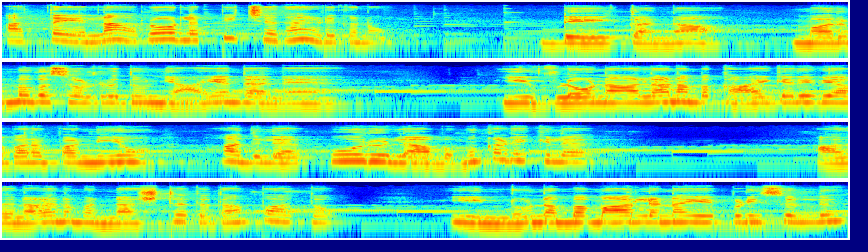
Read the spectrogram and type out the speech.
அத்தையெல்லாம் ரோட்ல பிச்சை தான் எடுக்கணும். டேய் கண்ணா மருமக சொல்றதும் நியாயம் தானே? இவ்வளோ நாளாக நம்ம காய்கறி வியாபாரம் பண்ணியும் அதில் ஒரு லாபமும் கிடைக்கல. அதனால நம்ம நஷ்டத்தை தான் பார்த்தோம். இன்னும் நம்ம மாறலன்னா எப்படி சொல்லு?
